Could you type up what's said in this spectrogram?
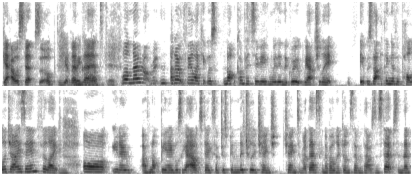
get our steps up. Did you get very And then- competitive? Well, no, not. re- I don't feel like it was not competitive even within the group. We actually. It was that thing of apologising for like, mm. oh, you know, I've not been able to get out today because I've just been literally chained chained to my desk and I've only done seven thousand steps. And then,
